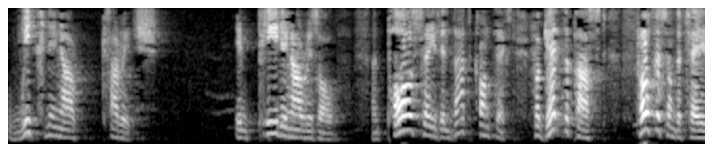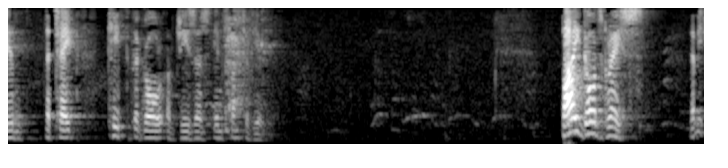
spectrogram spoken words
weakening our courage, impeding our resolve. And Paul says in that context, forget the past, focus on the tape, the tape, keep the goal of Jesus in front of you. By God's grace, let me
